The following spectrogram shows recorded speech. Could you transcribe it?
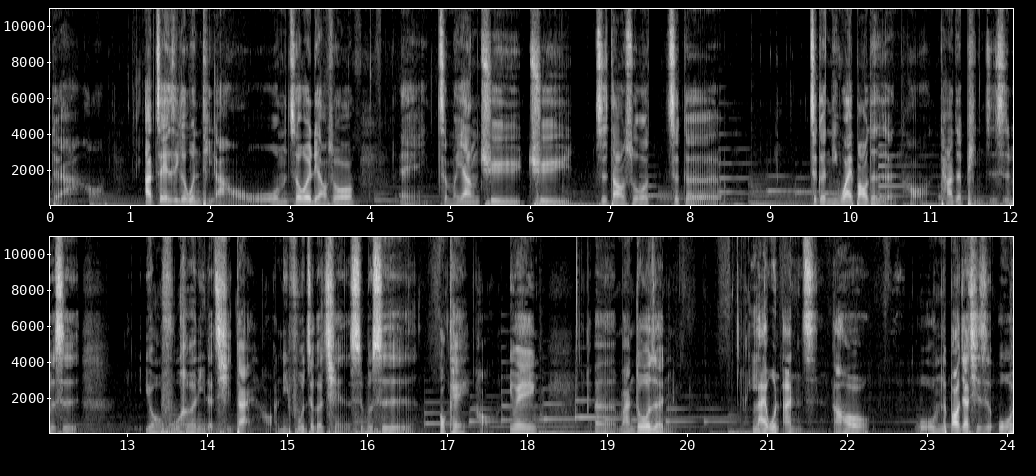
对啊，哦啊，这也是一个问题啦。哦我们之后会聊说，哎，怎么样去去知道说这个这个你外包的人，哦，他的品质是不是？有符合你的期待，好，你付这个钱是不是 OK？好，因为呃，蛮多人来问案子，然后我我们的报价其实我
